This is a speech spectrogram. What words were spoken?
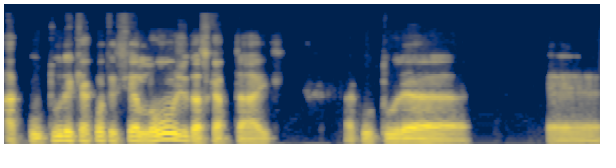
a cultura que acontecia longe das capitais, a cultura é,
